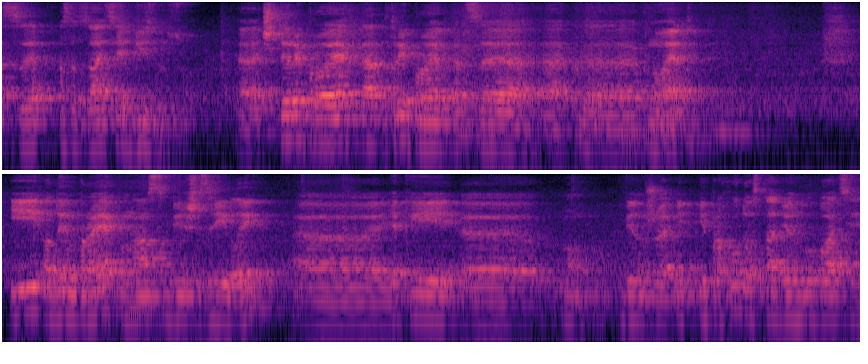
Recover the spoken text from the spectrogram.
це асоціація бізнесу. Е, Чотири проєкти, три проєкти це е, КНОЕТ. І один проєкт у нас більш зрілий, який ну, він вже і, проходив стадію інкубації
